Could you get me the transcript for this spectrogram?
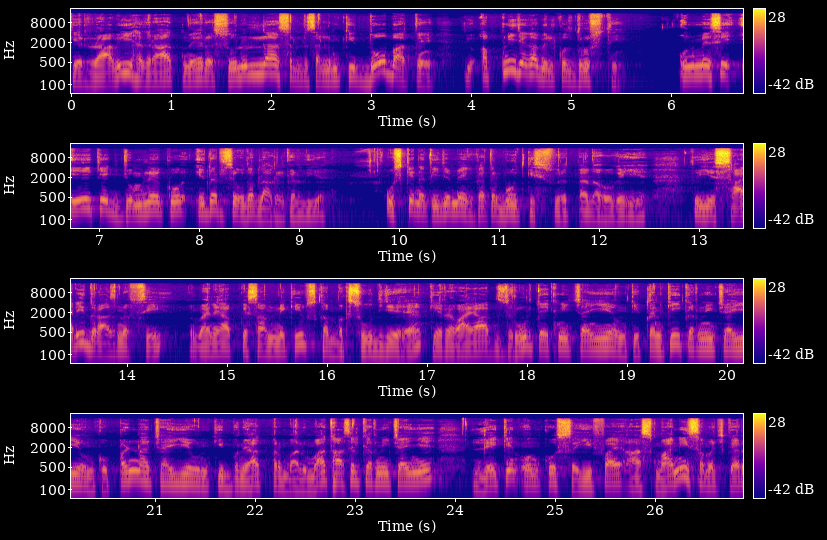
کہ راوی حضرات نے رسول اللہ صلی اللہ علیہ وسلم کی دو باتیں جو اپنی جگہ بالکل درست تھیں، ان میں سے ایک ایک جملے کو ادھر سے ادھر داخل کر دیا ہے۔ اس کے نتیجے میں ایک قطر بود کی صورت پیدا ہو گئی ہے۔ تو یہ ساری دراز نفسی جو میں نے آپ کے سامنے کی اس کا مقصود یہ ہے کہ روایات ضرور دیکھنی چاہیے ان کی تنقید کرنی چاہیے ان کو پڑھنا چاہیے ان کی بنیاد پر معلومات حاصل کرنی چاہیے لیکن ان کو صحیفہ آسمانی سمجھ کر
